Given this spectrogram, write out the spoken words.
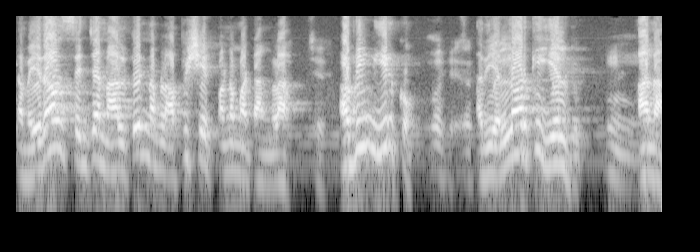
நம்ம ஏதாவது செஞ்சா நாலு பேர் நம்மள அப்ரிஷியேட் பண்ண மாட்டாங்களா? அப்படின்னு இருக்கும். அது எல்லாருக்கும் இயல்பு. ஆனா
